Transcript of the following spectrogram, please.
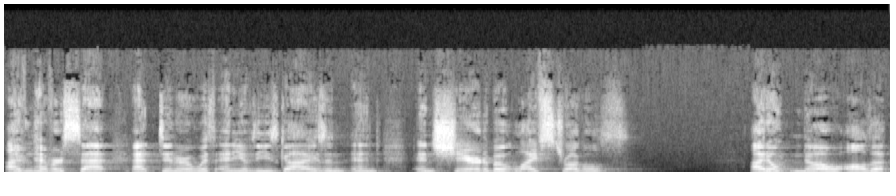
I've never sat at dinner with any of these guys and, and, and shared about life struggles. I don't know all the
